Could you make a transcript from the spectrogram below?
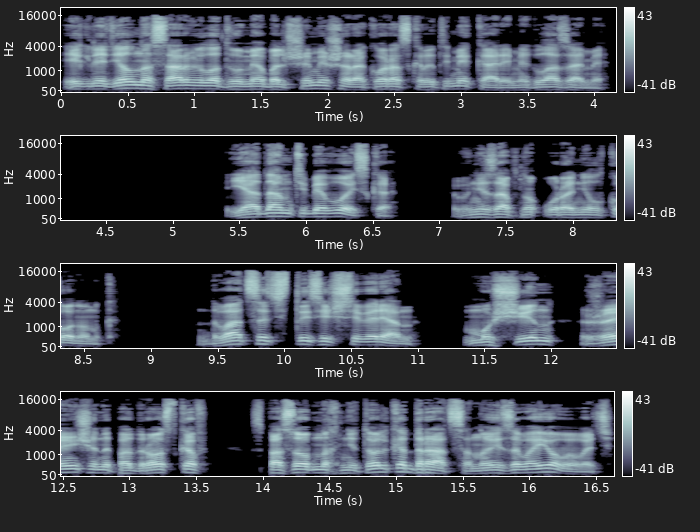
и глядел на Сарвила двумя большими широко раскрытыми карими глазами. «Я дам тебе войско», — внезапно уронил конунг. «Двадцать тысяч северян, мужчин, женщин и подростков, способных не только драться, но и завоевывать.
